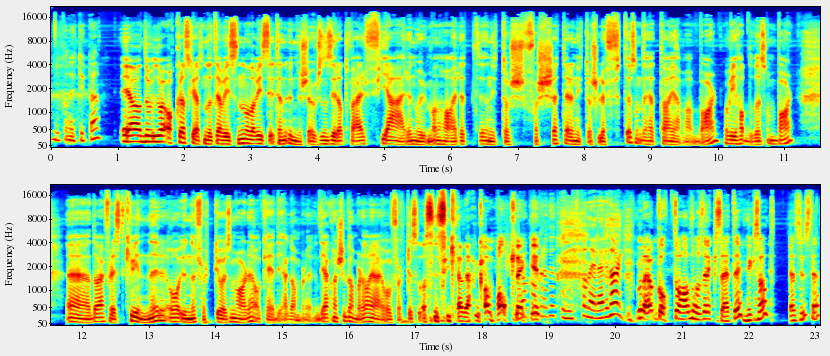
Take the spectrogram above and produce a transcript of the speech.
du kan utdype? Ja, Du, du har akkurat skrevet om dette i avisen, og da viste de til en undersøkelse som sier at hver fjerde nordmann har et nyttårsforsett eller nyttårsløfte, som det het da jeg var barn, og vi hadde det som barn. Eh, det er flest kvinner og under 40 år som har det. Ok, de er gamle. De er kanskje gamle, da. Jeg er over 40, så da syns ikke jeg det er gammelt lenger. Vi har akkurat et ungt panel her i dag. Men det er jo godt å ha noe å strekke seg etter, ikke sant? Jeg syns det.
